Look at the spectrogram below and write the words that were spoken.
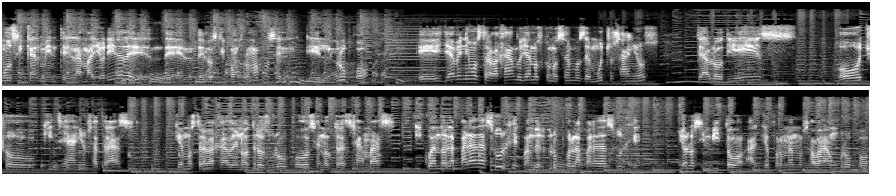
musicalmente. La mayoría de, los que conformamos el, grupo eh, ya venimos trabajando, ya nos conocemos de muchos años. Te hablo 10, 8, 15 años atrás, que hemos trabajado en otros grupos, en otras chambas. Y cuando la parada surge, cuando el grupo La Parada surge, yo los invito a que formemos ahora un grupo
